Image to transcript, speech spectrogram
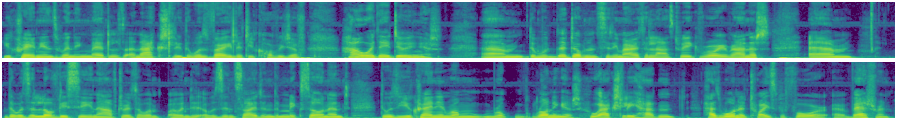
Ukrainians winning medals, and actually there was very little coverage of how are they doing it. Um, the, the Dublin City Marathon last week, Roy ran it. Um, there was a lovely scene afterwards. I, went, I, went, I was inside in the mix zone, and there was a Ukrainian run, ru- running it who actually hadn't has won it twice before, a veteran,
